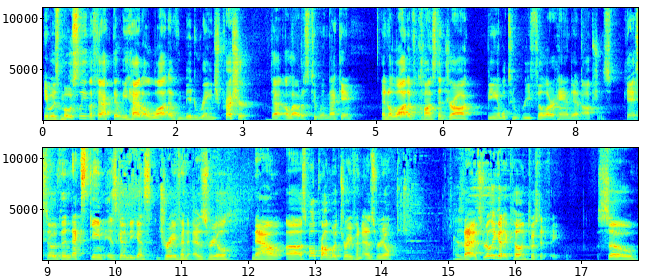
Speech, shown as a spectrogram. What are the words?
It was mostly the fact that we had a lot of mid-range pressure that allowed us to win that game. And a lot of constant draw, being able to refill our hand and options. Okay, so the next game is going to be against Draven Ezreal. Now, uh, a small problem with Draven Ezreal is that it's really good at killing Twisted Fate. So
